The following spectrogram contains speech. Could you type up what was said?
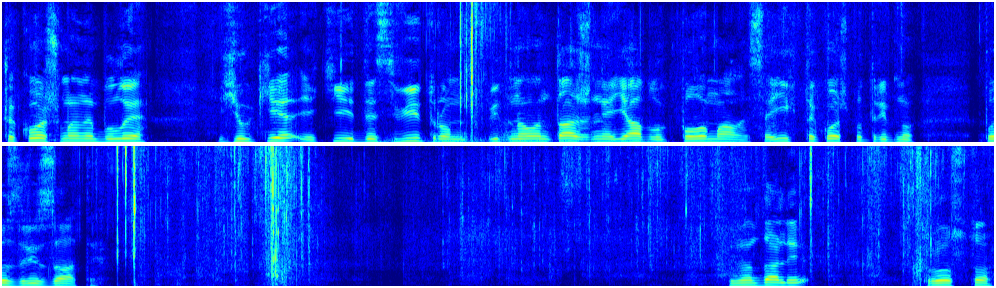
Також в мене були гілки, які десь вітром від навантаження яблук поламалися. Їх також потрібно позрізати. І надалі просто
